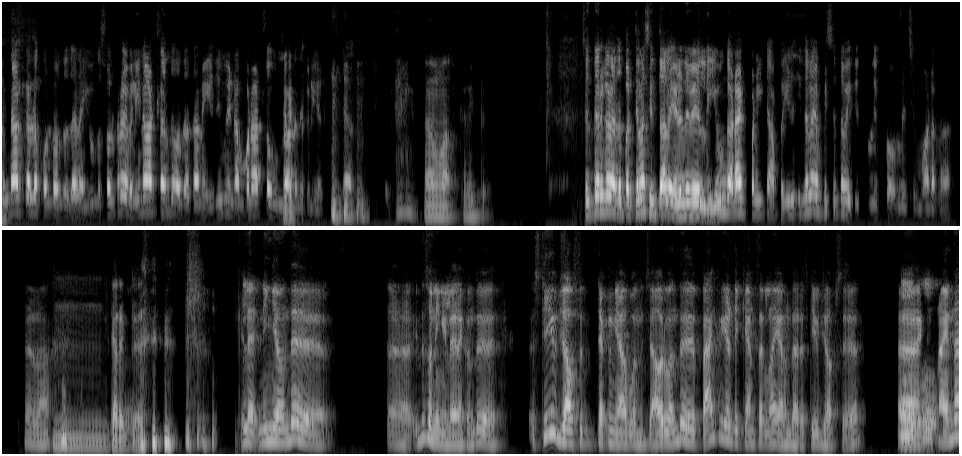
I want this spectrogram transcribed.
பின்னாட்கள்ல கொண்டு வந்தது தானே இவங்க சொல்ற வெளிநாட்டுல இருந்து வந்தது தானே எதுவுமே நம்ம நாட்டுல உண்டானது கிடையாது. ஆமா கரெக்ட் சித்தர்கள் அதை பத்தி எல்லாம் சித்தால எழுதவே இல்லை. இவங்க அடாப்ட் பண்ணிட்டு அப்ப இது இதெல்லாம் எப்படி சித்த வைத்தியத்துல இப்போ வந்துச்சு மாடர்னா அதான். கரெக்ட் இல்ல நீங்க வந்து இது சொன்னீங்கல்ல எனக்கு வந்து ஸ்டீவ் ஜாப்ஸ் டக்குனு ஞாபகம் வந்துச்சு. அவர் வந்து பேங்க்ரியாட்டிக் கேன்சர்லாம் இறந்தாரு ஸ்டீவ் ஜாப்ஸ். நான் என்ன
